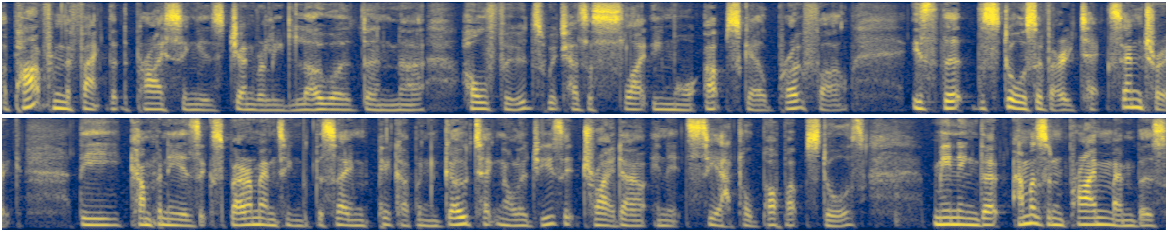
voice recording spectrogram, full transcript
apart from the fact that the pricing is generally lower than uh, Whole Foods, which has a slightly more upscale profile, is that the stores are very tech centric. The company is experimenting with the same pickup and go technologies it tried out in its Seattle pop up stores, meaning that Amazon Prime members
